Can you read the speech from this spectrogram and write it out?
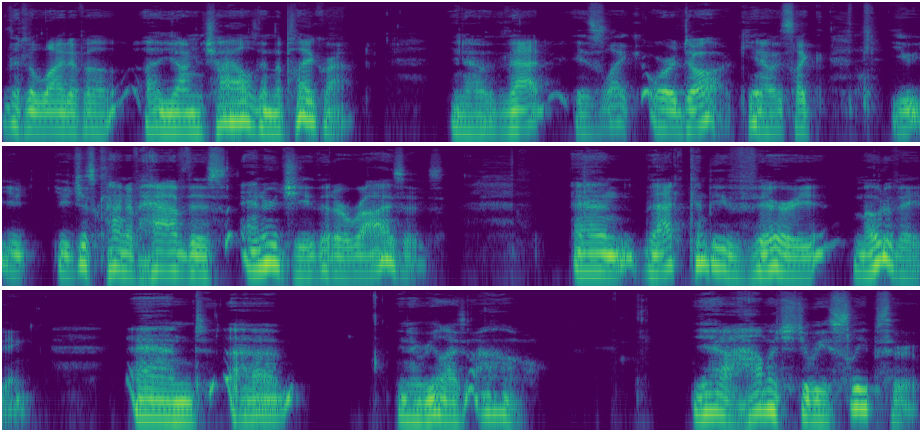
the delight of a, a young child in the playground. You know that is like or a dog. You know it's like you you you just kind of have this energy that arises. And that can be very motivating. And uh, you know realize oh yeah how much do we sleep through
